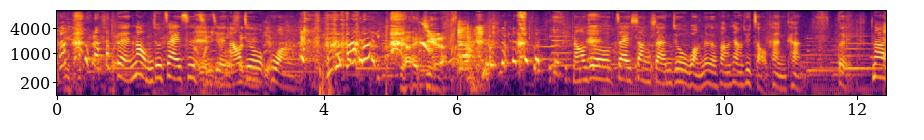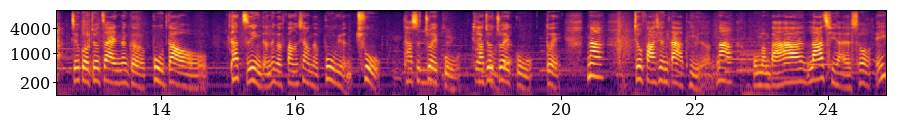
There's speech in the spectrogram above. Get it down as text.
对，那我们就再一次集结，然后就往。不要再接了。然后就再上山，就往那个方向去找看看。对，那结果就在那个步道，他指引的那个方向的不远处，它是坠谷，它就坠谷。对，那就发现大体了。那我们把它拉起来的时候，哎，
